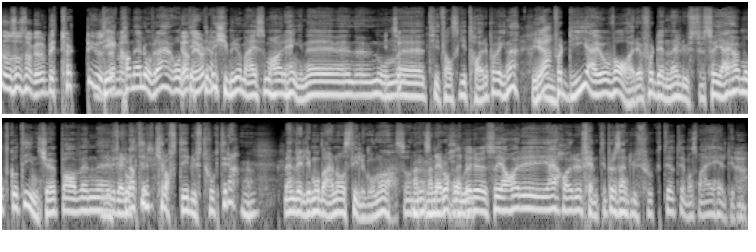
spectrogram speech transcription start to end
er noen som snakker om det blir tørt i huset. Det kan jeg love deg, og Ja, det dette det. bekymrer jo meg som har hengende noen Ikke eh, titalls gitarer på veggene. Ja. For de er jo vare for denne luft... Så jeg har måttet gå til innkjøp av en eh, relativt kraftig luftfukter, ja. Men veldig moderne og stillegående, da. Så, Men- men holder, så jeg har, jeg har 50% luftfuktighet hjemme hos meg hele tiden.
